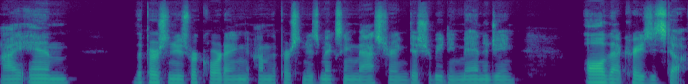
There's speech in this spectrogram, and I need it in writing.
I am the person who's recording. I'm the person who's mixing, mastering, distributing, managing, all that crazy stuff.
